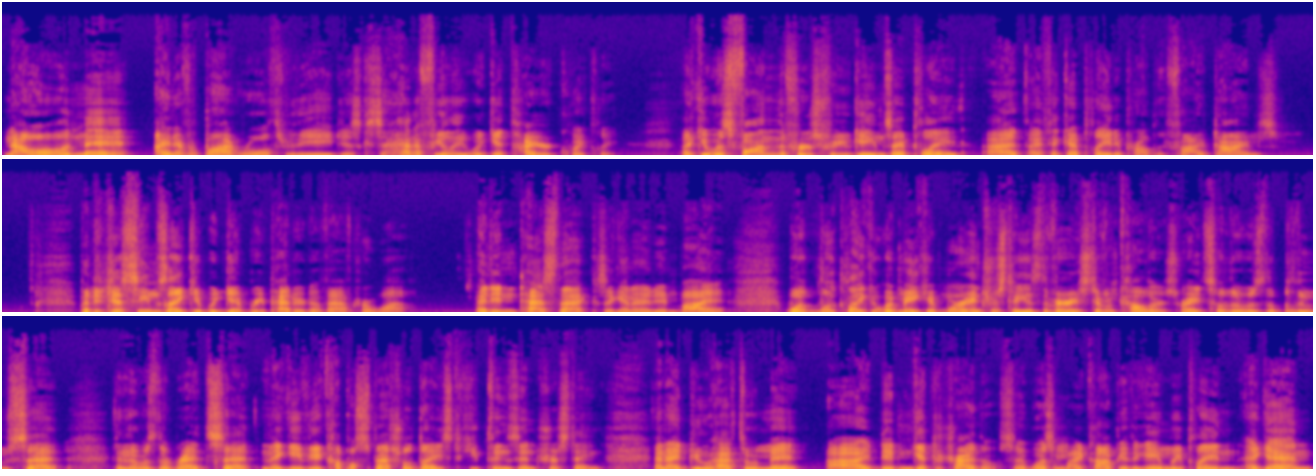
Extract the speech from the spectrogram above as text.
Now, I'll admit, I never bought Roll Through the Ages because I had a feeling it would get tired quickly. Like it was fun the first few games I played. Uh, I think I played it probably five times, but it just seems like it would get repetitive after a while. I didn't test that because again I didn't buy it. What looked like it would make it more interesting is the various different colors, right? So there was the blue set and there was the red set, and they gave you a couple special dice to keep things interesting. And I do have to admit, I didn't get to try those. It wasn't my copy of the game we played. And Again,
